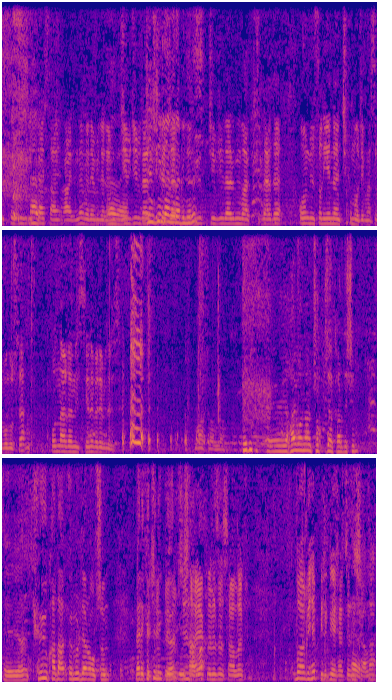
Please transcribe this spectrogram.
istediğiniz ihtiyaç sahi- halinde verebilirim. Evet. Civcivler Civciv de çıkacak. verebiliriz. Büyük civcivler mi var? Küçüklerde 10 gün sonra yeniden çıkım olacak nasip olursa. Onlardan isteyene verebiliriz. Maşallah. Tevfik e, hayvanların çok güzel kardeşim. E, tüyü kadar ömürler olsun. Bereketini gör ederim. Sizin de inşallah. ayaklarınıza sağlık. Bu abi hep birlikte yaşatacağız Evet. inşallah.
